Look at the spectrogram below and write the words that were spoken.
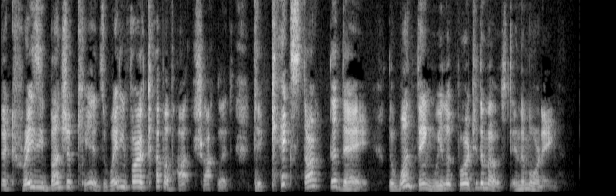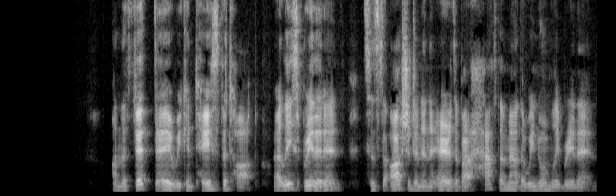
The crazy bunch of kids waiting for a cup of hot chocolate to kickstart the day, the one thing we look forward to the most in the morning. On the fifth day, we can taste the top, or at least breathe it in since the oxygen in the air is about half the amount that we normally breathe in.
